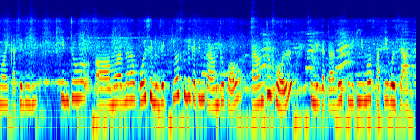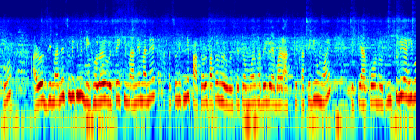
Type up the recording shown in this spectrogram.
মই কাটি দিম। কিন্তু মই আপোনালোকক কৈছিলোঁ যে কিয় চুলি কাটিম কাৰণটো কওঁ। কাৰণটো হ'ল চুলি কটা যে চুলিখিনি মোৰ ফাটি গৈছে আগটো আৰু যিমানে চুলিখিনি দীঘল হৈ গৈছে সিমানে মানে চুলিখিনি পাতল পাতল হৈ গৈছে। তো মই ভাবিলোঁ এবাৰ আগটো কাটি দিওঁ মই তেতিয়া আকৌ নতুন চুলি আহিব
